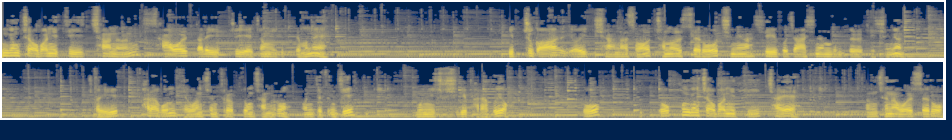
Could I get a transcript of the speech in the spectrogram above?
풍경채 어바니티 2차는 4월 달에 입주 예정이기 때문에 입주가 여의치 않아서 전월세로 진행하시고자 하시는 분들 계시면 저희 파라곤 대원 센트럴 부동산으로 언제든지 문의 주시기 바라고요. 또 이쪽 풍경채 어바니티 2차에 전세나 월세로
